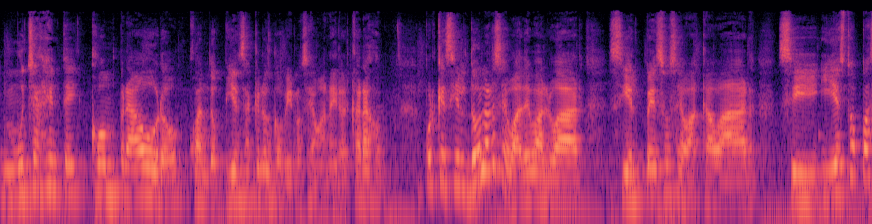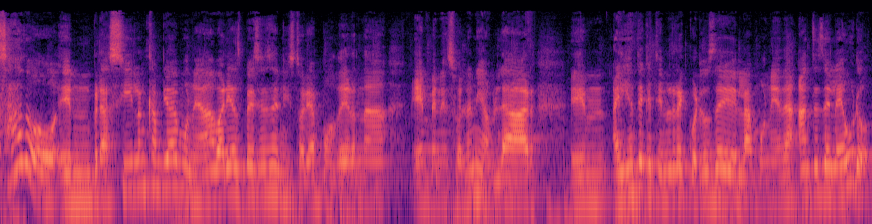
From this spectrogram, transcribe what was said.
mucha gente compra oro cuando piensa que los gobiernos se van a ir al carajo. Porque si el dólar se va a devaluar, si el peso se va a acabar, si y esto ha pasado en Brasil han cambiado de moneda varias veces en historia moderna, en Venezuela ni hablar. Em, hay gente que tiene recuerdos de la moneda antes del euro.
